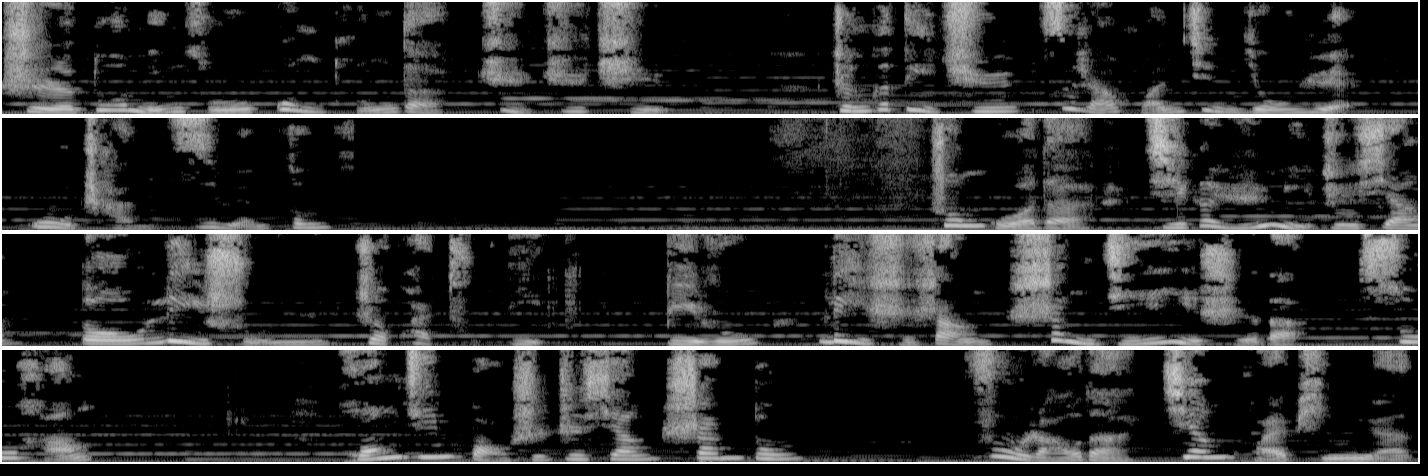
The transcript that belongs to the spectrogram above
是多民族共同的聚居区。整个地区自然环境优越，物产资源丰富。中国的几个鱼米之乡都隶属于这块土地，比如历史上盛极一时的苏杭；黄金宝石之乡山东，富饶的江淮平原，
